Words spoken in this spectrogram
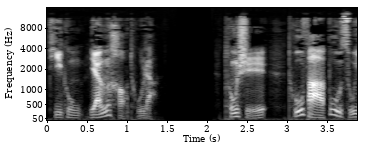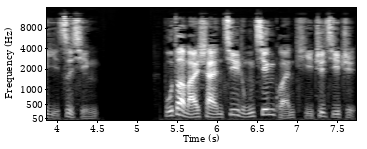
提供良好土壤。同时，土法不足以自行，不断完善金融监管体制机制，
